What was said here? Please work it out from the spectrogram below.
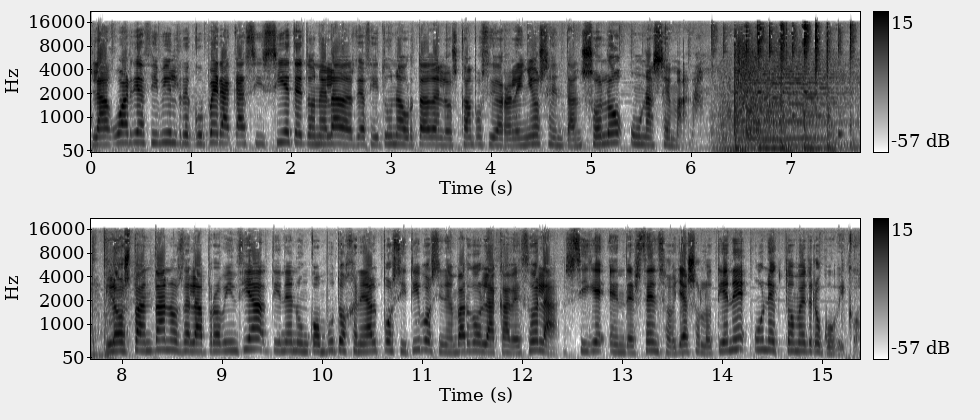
La Guardia Civil recupera casi 7 toneladas de aceituna hurtada en los campos ciudadraleños en tan solo una semana. Los pantanos de la provincia tienen un cómputo general positivo, sin embargo la cabezuela sigue en descenso, ya solo tiene un hectómetro cúbico.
